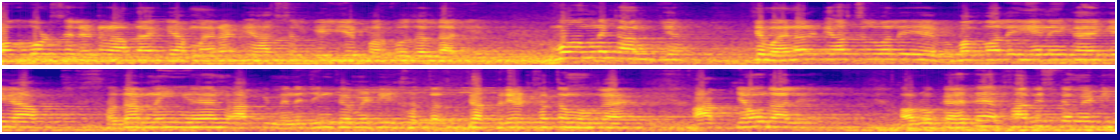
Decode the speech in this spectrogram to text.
वक्फ बोर्ड से लेटर आता है कि आप माइनॉरिटी हॉस्टल के लिए प्रपोजल डालिए। वो हमने काम किया। कि माइनॉरिटी हॉस्टल वाले ये वक्फ वाले ये नहीं कहे कि आप सदर नहीं हैं आपकी मैनेजिंग कमेटी खत्म का पीरियड ख़त्म हो गया है आप क्यों डालें? और वो कहते हैं खाबिश कमेटी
